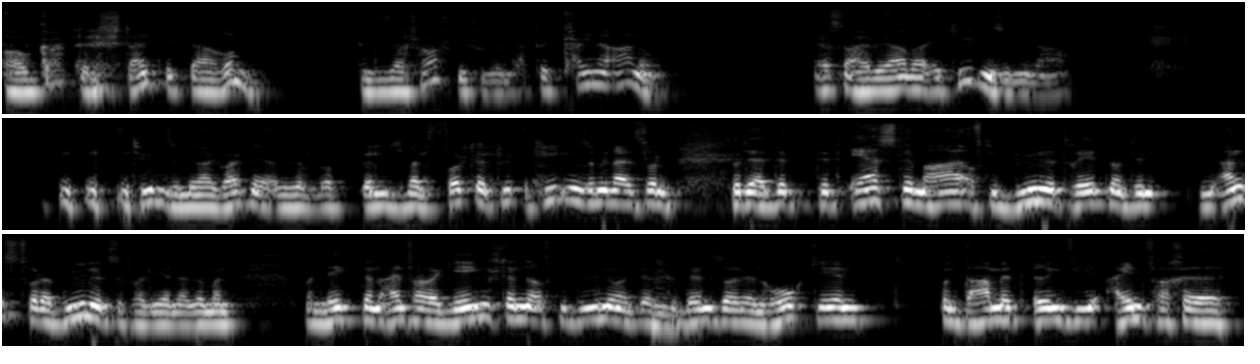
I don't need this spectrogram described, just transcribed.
Oh Gott, dann stand ich da rum in dieser Schauspielschule und hatte keine Ahnung. Erste halbe Jahr war Etüdenseminar. Etüdenseminar, ich weiß nicht, also, wenn ich mir das vorstelle, Etüdenseminar ist so, ein, so der, das, das erste Mal auf die Bühne treten und den, die Angst vor der Bühne zu verlieren. Also man, man legt dann einfache Gegenstände auf die Bühne und der mhm. Student soll dann hochgehen und damit irgendwie einfache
